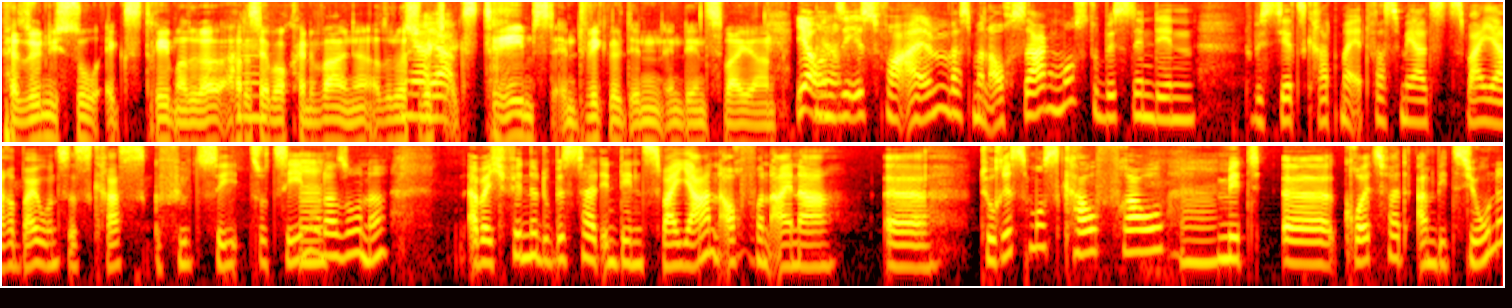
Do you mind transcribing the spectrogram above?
persönlich so extrem, also da hattest du aber auch keine Wahl, ne? Also du hast dich Ja. wirklich Ja. extremst entwickelt in, in den zwei Jahren. Ja, und Ja. sie ist vor allem, was man auch sagen muss, du bist in den, du bist jetzt gerade mal etwas mehr als zwei Jahre bei uns, das ist krass, gefühlt zu zehn Mhm. oder so, ne? Aber ich finde, du bist halt in den zwei Jahren auch von einer äh, Tourismuskauffrau Mhm. mit äh, Kreuzfahrtambitionen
